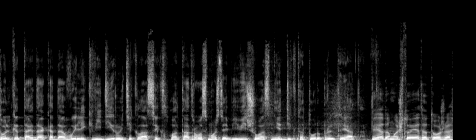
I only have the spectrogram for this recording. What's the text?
Только тогда, когда вы ликвидируете классы эксплуататоров, вы сможете объявить, что у вас нет диктатуры пролетариата. Я думаю, что это тоже,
